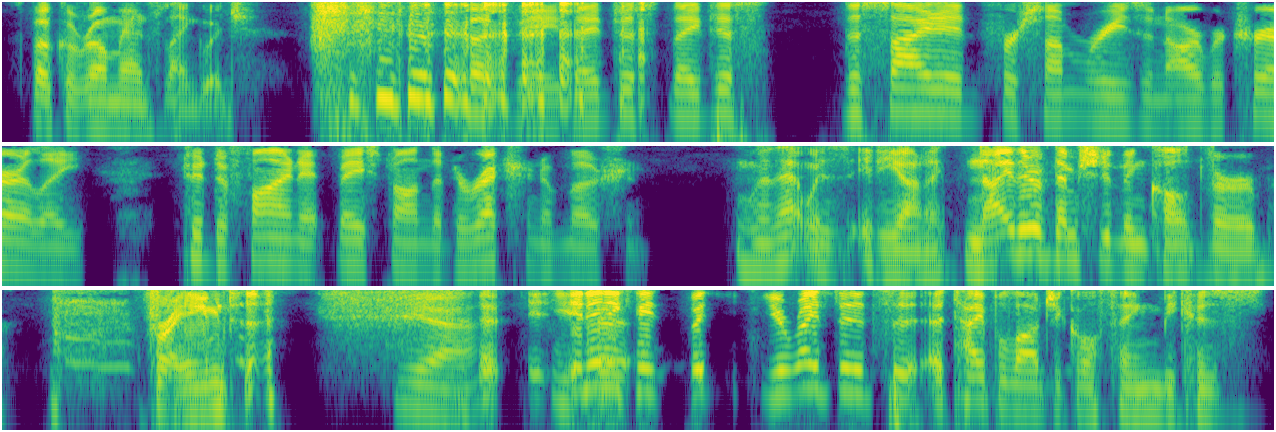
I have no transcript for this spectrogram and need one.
spoke a romance language. could be. they just they just decided for some reason arbitrarily to define it based on the direction of motion. Well, that was idiotic. Neither of them should have been called verb framed. Yeah. in in any case, but you're right that it's a, a typological thing because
